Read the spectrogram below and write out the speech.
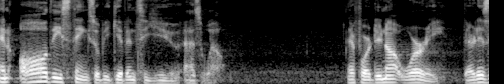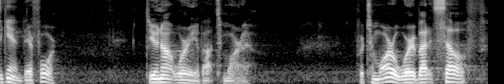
and all these things will be given to you as well. Therefore, do not worry. There it is again. Therefore, do not worry about tomorrow. For tomorrow worry about itself.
